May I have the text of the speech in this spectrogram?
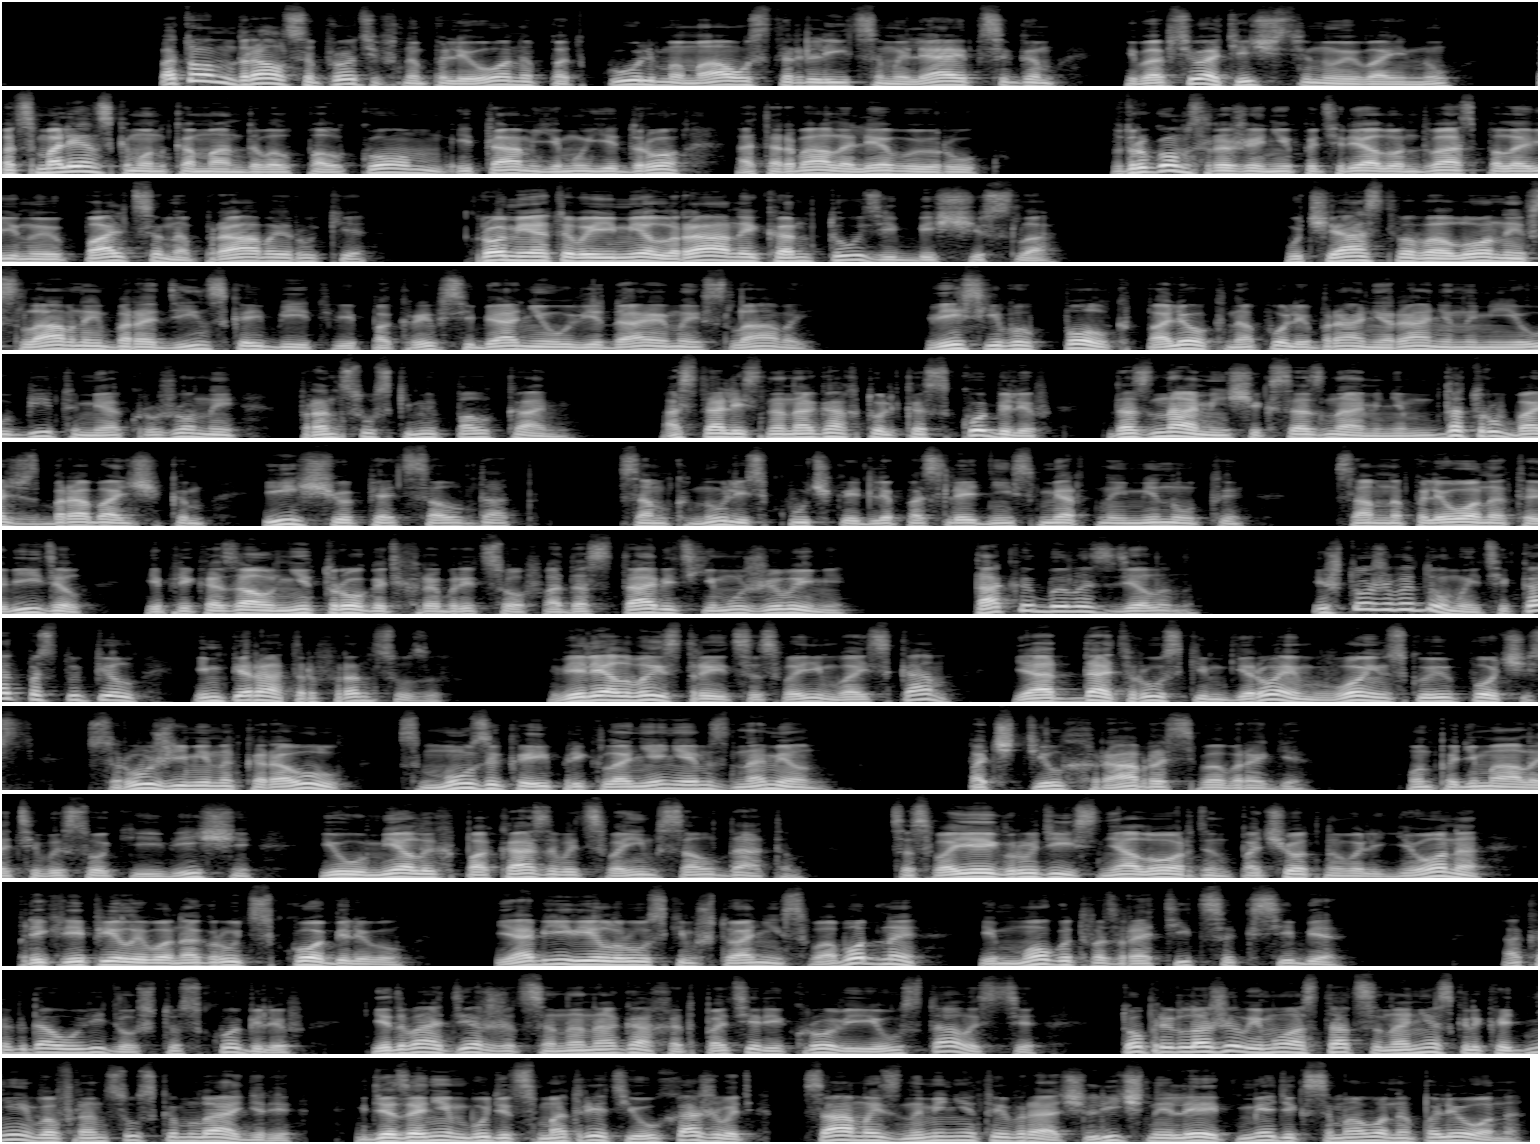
Потом дрался против Наполеона под Кульмом, Аустерлицем и Ляйпцигом и во всю Отечественную войну. Под Смоленском он командовал полком, и там ему ядро оторвало левую руку. В другом сражении потерял он два с половиной пальца на правой руке. Кроме этого имел раны, контузий без числа. Участвовал он и в славной Бородинской битве, покрыв себя неувидаемой славой. Весь его полк полег на поле брани ранеными и убитыми, окруженный французскими полками. Остались на ногах только Скобелев, да знаменщик со знаменем, да трубач с барабанщиком и еще пять солдат. Сомкнулись кучкой для последней смертной минуты. Сам Наполеон это видел — и приказал не трогать храбрецов, а доставить ему живыми. Так и было сделано. И что же вы думаете, как поступил император французов? Велел выстроиться своим войскам и отдать русским героям воинскую почесть с ружьями на караул, с музыкой и преклонением знамен. Почтил храбрость во враге. Он понимал эти высокие вещи и умел их показывать своим солдатам. Со своей груди снял орден почетного легиона – прикрепил его на грудь Скобелеву и объявил русским, что они свободны и могут возвратиться к себе. А когда увидел, что Скобелев едва держится на ногах от потери крови и усталости, то предложил ему остаться на несколько дней во французском лагере, где за ним будет смотреть и ухаживать самый знаменитый врач, личный лейб-медик самого Наполеона.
